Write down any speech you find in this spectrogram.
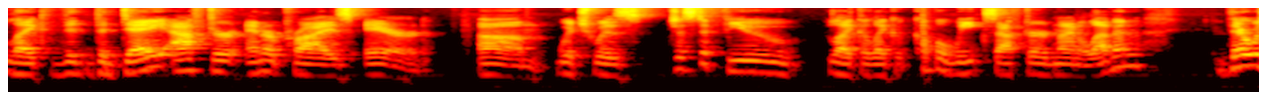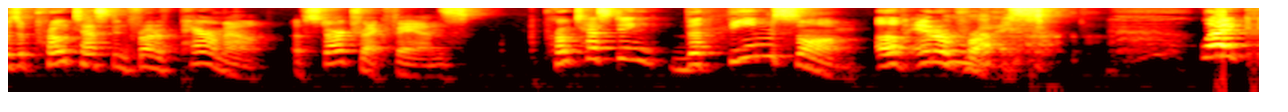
like the the day after Enterprise aired, um, which was just a few like like a couple weeks after 9-11, there was a protest in front of Paramount of Star Trek fans protesting the theme song of Enterprise. like,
